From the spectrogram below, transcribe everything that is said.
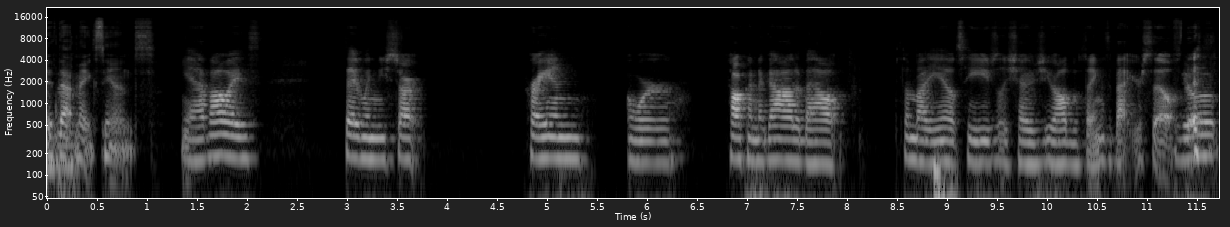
if that makes sense. Yeah, I've always said when you start praying or talking to God about somebody else, He usually shows you all the things about yourself. that-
